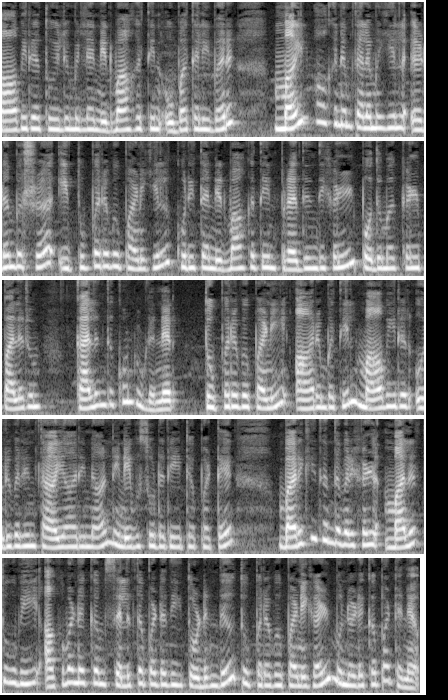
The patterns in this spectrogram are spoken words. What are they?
மாவீரர் துயிலுமில்ல நிர்வாகத்தின் உபத்தலைவர் மயில்வாகனம் தலைமையில் இடம்பெற்ற இத்துப்புரவு பணியில் குறித்த நிர்வாகத்தின் பிரதிநிதிகள் பொதுமக்கள் பலரும் கலந்து கொண்டுள்ளனர். துப்புரவு பணி ஆரம்பத்தில் மாவீரர் ஒருவரின் தாயாரினால் நினைவு சுடரேற்றப்பட்டு வருகை தந்தவர்கள் மலர் தூவி அகவணக்கம் செலுத்தப்பட்டதை தொடர்ந்து துப்புரவு பணிகள் முன்னெடுக்கப்பட்டன.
